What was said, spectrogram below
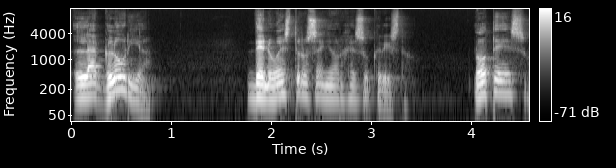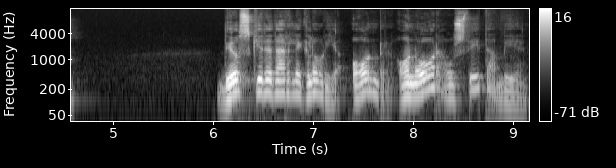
la gloria de nuestro Señor Jesucristo. Note eso. Dios quiere darle gloria, honra, honor a usted también.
